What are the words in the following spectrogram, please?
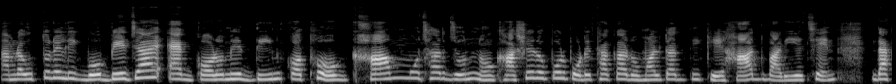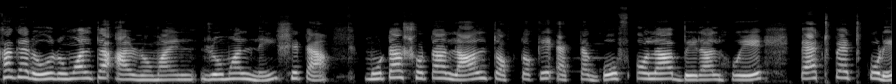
আমরা উত্তরে লিখব, বেজায় এক গরমের দিন কথক ঘাম মোছার জন্য ঘাসের ওপর পড়ে থাকা রুমালটার দিকে হাত বাড়িয়েছেন। দেখা গেল রুমালটা আর রোমাল রুমাল নেই, সেটা মোটা সোটা লাল টকটকে একটা গোফওয়ালা বেড়াল হয়ে প্যাট প্যাট করে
